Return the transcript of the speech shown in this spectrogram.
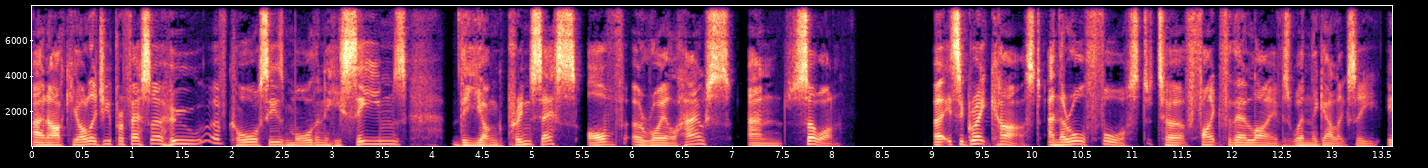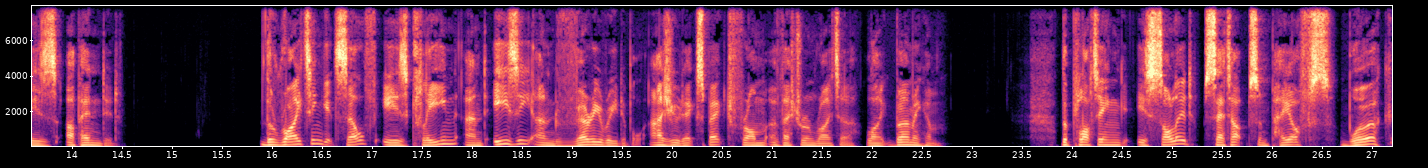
an archaeology professor who, of course, is more than he seems, the young princess of a royal house, and so on. Uh, it's a great cast, and they're all forced to fight for their lives when the galaxy is upended. The writing itself is clean and easy and very readable, as you'd expect from a veteran writer like Birmingham. The plotting is solid, setups and payoffs work,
